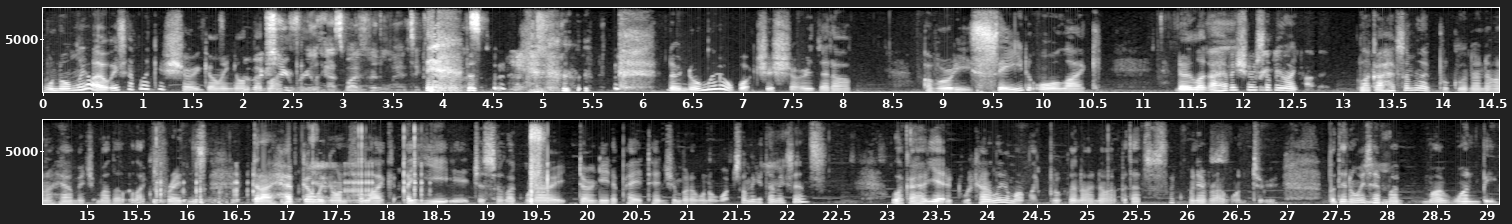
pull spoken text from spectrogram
Well, normally I always have like a show going on. I'm actually like, a Real Housewives of Atlanta. kind of person. no, normally I'll watch a show that um I've already seen or like no, like I have a show something like like I have something like Brooklyn Nine Nine How I Your Mother, like Friends, that I have going Yeah. on for like a year, just so like when I don't need to pay attention but I want to watch something, if that makes sense. Like I yeah, currently I'm on like Brooklyn Nine Nine, but that's just like whenever I want to. But then I always have my my one big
